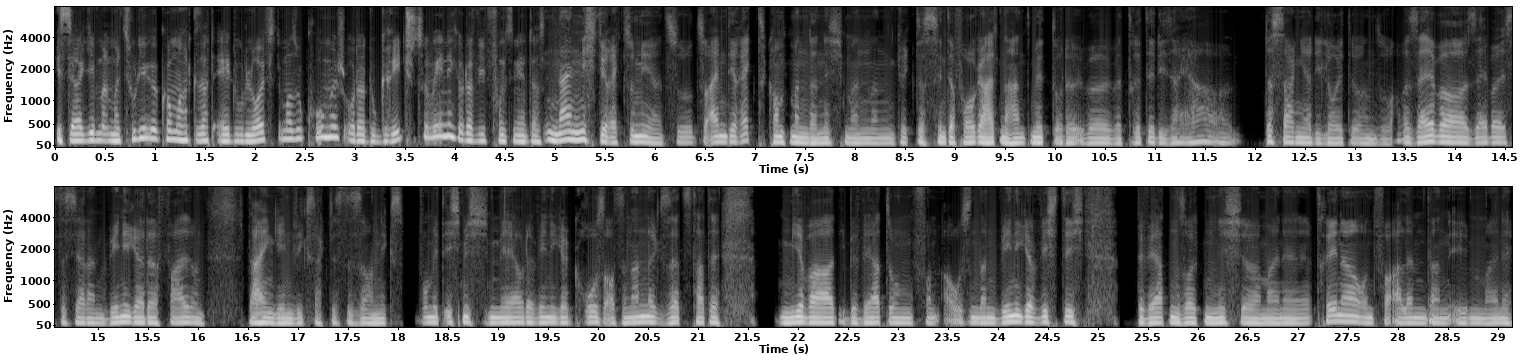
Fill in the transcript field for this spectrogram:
Ist da jemand mal zu dir gekommen und hat gesagt, ey, du läufst immer so komisch oder du grätschst zu wenig oder wie funktioniert das? Nein, nicht direkt zu mir. Zu, zu einem direkt kommt man dann nicht. Man, man kriegt das hinter vorgehaltener Hand mit oder über, über Dritte, die sagen, ja, das sagen ja die Leute und so. Aber selber, selber ist das ja dann weniger der Fall und dahingehend, wie gesagt, ist das auch nichts, womit ich mich mehr oder weniger groß auseinandergesetzt hatte. Mir war die Bewertung von außen dann weniger wichtig. Bewerten sollten mich äh, meine Trainer und vor allem dann eben meine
